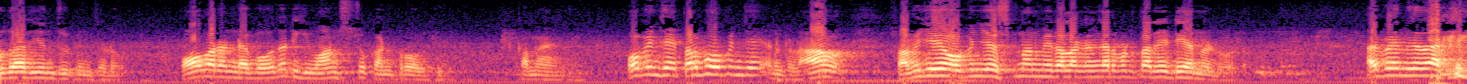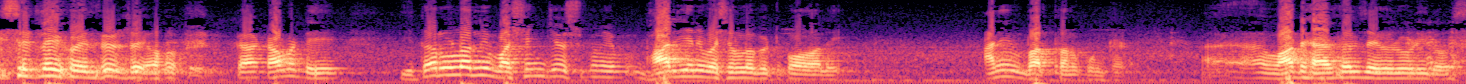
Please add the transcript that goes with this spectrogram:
ఔదార్యం చూపించడు. Over and above that he wants to control he command open చేయి తలుపు ఓపెన్ చేయి అంటాడు. స్వామీజీ ఓపెన్ చేస్తున్నాను మీరు అలా కంగారు పడతారేటి అన్నాడు వాడు. అయిపోయింది కదా అక్కడికి సెటిల్ అయిపోయింది కాబట్టి ఇతరులని వశం చేసుకుని భార్యని వశంలో పెట్టుకోవాలి అని భర్త అనుకుంటాడు. వాట్ హ్యాపెన్స్ ఎవరిబడి దోస్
